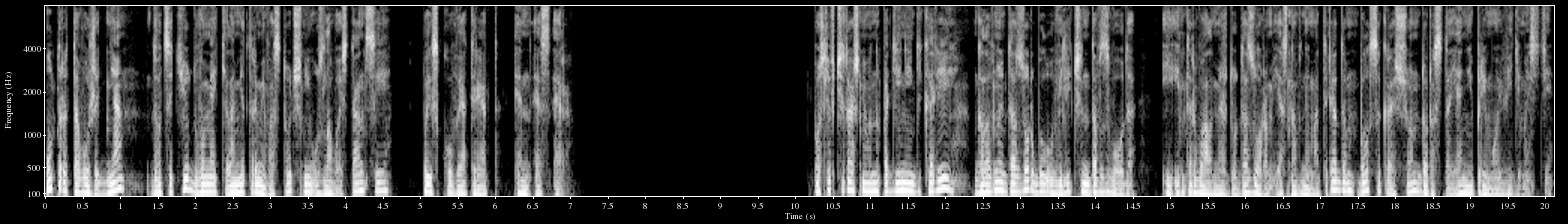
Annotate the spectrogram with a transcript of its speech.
Утро того же дня, 22 километрами восточнее узловой станции, поисковый отряд НСР. После вчерашнего нападения дикарей головной дозор был увеличен до взвода, и интервал между дозором и основным отрядом был сокращен до расстояния прямой видимости.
